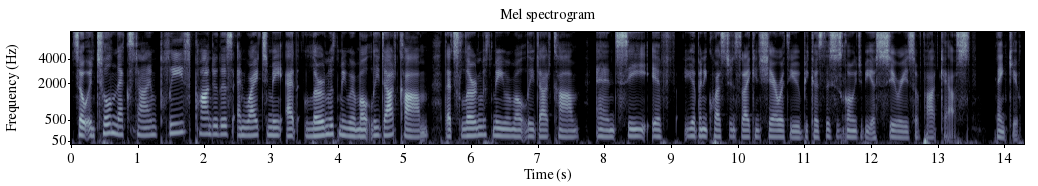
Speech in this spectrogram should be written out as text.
So until next time, please ponder this and write to me at learnwithmeremotely.com. That's learnwithmeremotely.com and see if you have any questions that I can share with you because this is going to be a series of podcasts. Thank you.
